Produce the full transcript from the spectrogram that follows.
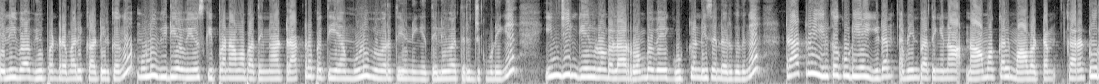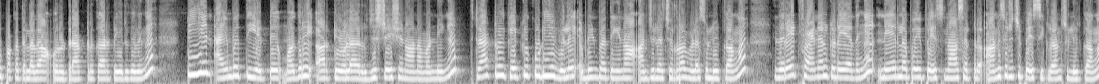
தெளிவாக வியூ பண்ணுற மாதிரி காட்டியிருக்காங்க. முழு வீடியோ வியூ ஸ்கிப் பண்ணாமல் பார்த்தீங்கன்னா டிராக்டரை பற்றிய முழு விவரத்தையும் நீங்கள் தெளிவாக தெரிஞ்சுக்க முடியுங்க. இன்ஜின் கீர் ரொம்பவே குட் கண்டிஷனில் இருக்குதுங்க. டிராக்டர் இருக்கக்கூடிய இடம் அப்படின்னு பார்த்தீங்கன்னா நாமக்கல் மாவட்டம் கரட்டூர் பக்கத்தில் தான் ஒரு டிராக்டர் கரெக்ட் இருக்குதுங்க. டிஎன் ஐம்பத்தி எட்டு மதுரை ஆர்டிஓவில் ரிஜிஸ்ட்ரேஷன் ஆன வண்டிங்க. டிராக்டர் கேட்கக்கூடிய விலை அப்படின்னு பார்த்தீங்கன்னா அஞ்சு லட்ச ரூபா விலை சொல்லியிருக்காங்க. இந்த ரேட் ஃபைனல் கிடையாதுங்க. நேரில் போய் பேசினா சற்று அனுசரித்து பேசிக்கலாம்னு சொல்லியிருக்காங்க.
